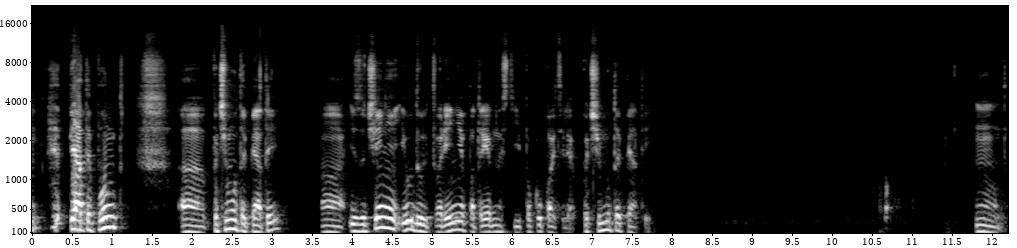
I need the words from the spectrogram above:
пятый пункт, а, почему-то пятый, а, изучение и удовлетворение потребностей покупателя. Почему-то пятый. Вот.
